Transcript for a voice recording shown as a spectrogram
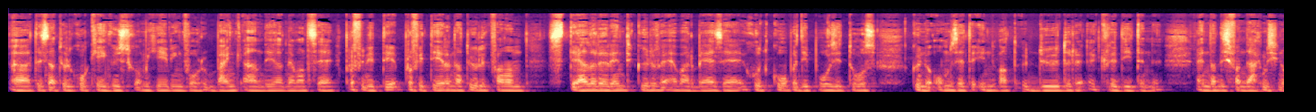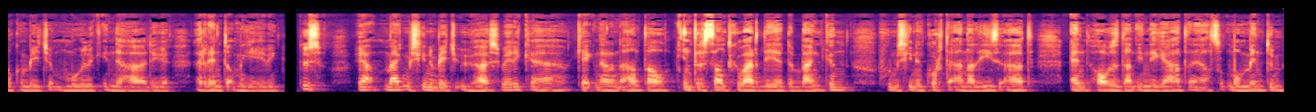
het is natuurlijk ook geen gunstige omgeving voor bankaandelen. Want zij profiteren, profiteren natuurlijk van een steilere rentecurve. Hè, waarbij zij goedkope deposito's kunnen omzetten in wat duurdere kredieten. En dat is vandaag misschien ook een beetje moeilijk in de huidige renteomgeving. Dus ja, maak misschien een beetje uw huiswerk. Uh, kijk naar een aantal interessant gewaardeerde banken. Voer misschien een korte analyse uit. En hou ze dan in de gaten. Als het momentum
